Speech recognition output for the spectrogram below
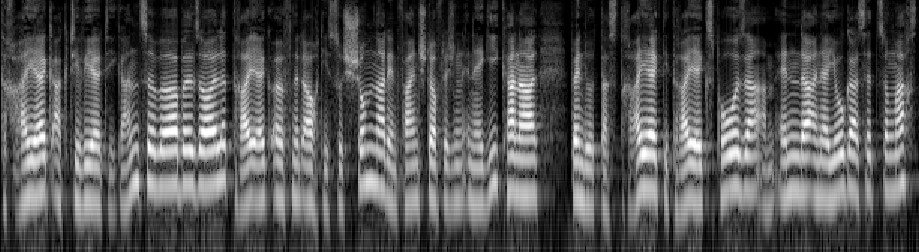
Dreieck aktiviert die ganze Wirbelsäule. Dreieck öffnet auch die Sushumna, den feinstofflichen Energiekanal. Wenn du das Dreieck, die Dreieckspose am Ende einer Yoga-Sitzung machst,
